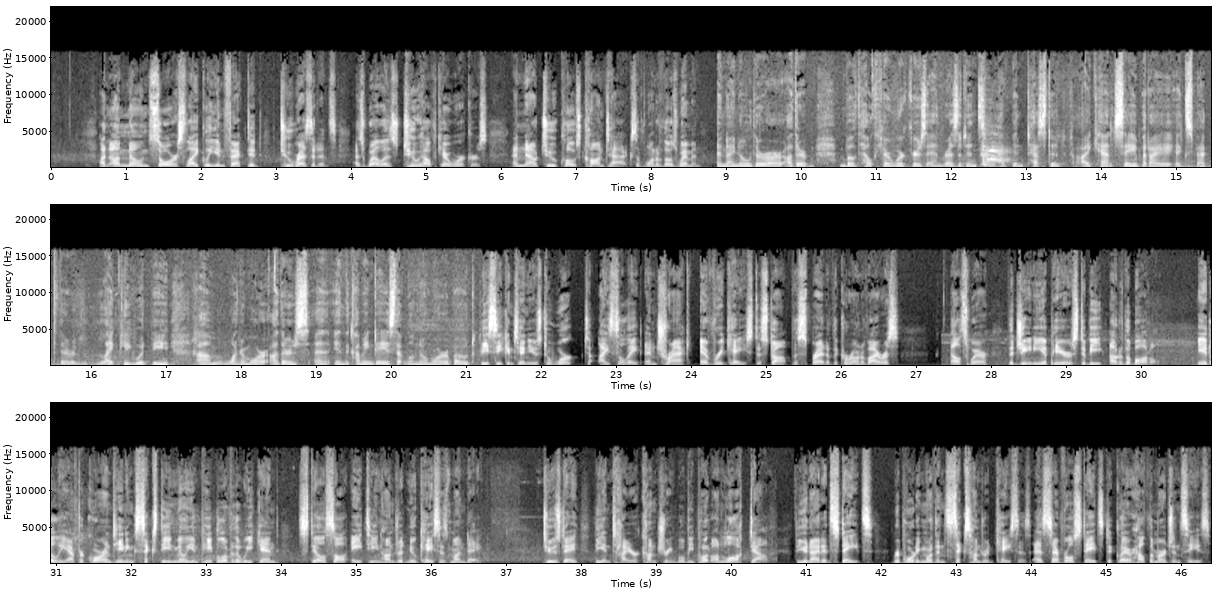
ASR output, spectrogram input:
An unknown source likely infected two residents, as well as two healthcare workers, and now two close contacts of one of those women. And I know there are other both healthcare workers and residents who have been tested. I can't say, but I expect there likely would be um, one or more others uh, in the coming days that we'll know more about. BC continues to work to isolate and track every case to stop the spread of the coronavirus. Elsewhere, the genie appears to be out of the bottle. Italy, after quarantining 16 million people over the weekend, still saw 1,800 new cases Monday. Tuesday, the entire country will be put on lockdown. The United States reporting more than 600 cases as several states declare health emergencies.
